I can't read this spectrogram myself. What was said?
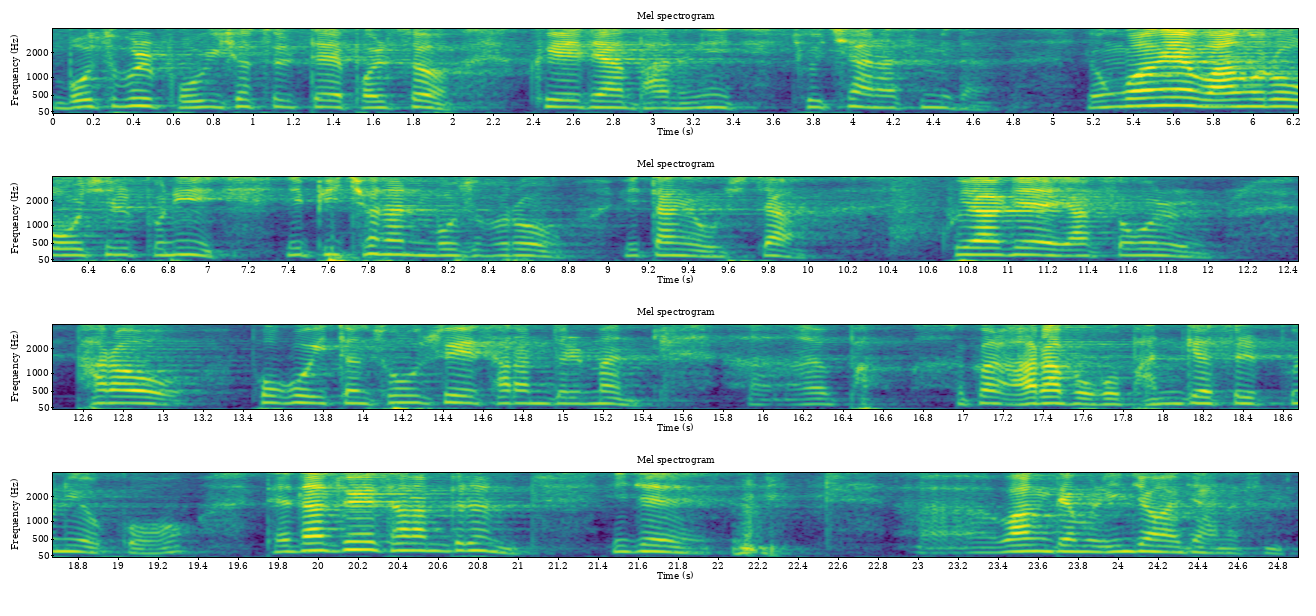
모습을 보이셨을 때 벌써 그에 대한 반응이 좋지 않았습니다. 영광의 왕으로 오실 분이 이 비천한 모습으로 이 땅에 오시자 구약의 약속을 바로 보고 있던 소수의 사람들만 그걸 알아보고 반겼을 뿐이었고 대다수의 사람들은 이제 아, 왕됨을 인정하지 않았습니다.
